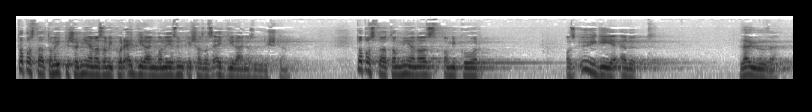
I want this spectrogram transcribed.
Tapasztaltam itt is, hogy milyen az, amikor egy irányba nézünk, és az az egy irány az Úristen. Tapasztaltam, milyen az, amikor az ő igéje előtt leülve,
